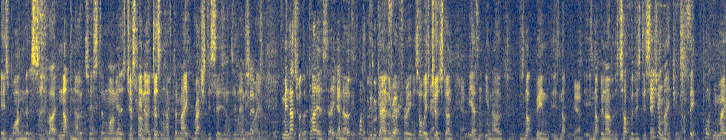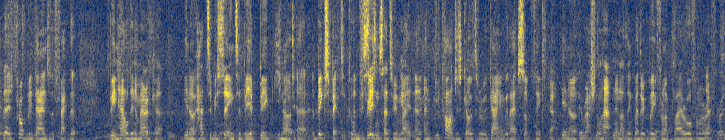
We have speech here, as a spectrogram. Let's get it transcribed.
is one that's like not noticed and one Yeah, that's just that's you know doesn't have to make rash decisions in any way. it. I mean, that's what the players say. You know, what a good, good game the referee. referee. It's always Yeah. judged on. Yeah. He hasn't, you know, he's not been, he's not, Yeah. he's not been over the top with his decision making. I think the point you make there is probably down to the fact that being held in America, you know, it had to be seen to be a big, you know, uh, a big spectacle. And Decisions had to be Yeah. made, and, and you can't just go through a game without something, Yeah. you know, irrational happening. I think whether it be from a player or from a referee.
